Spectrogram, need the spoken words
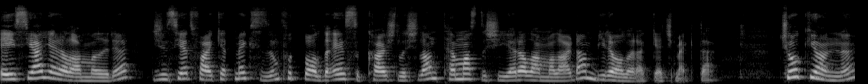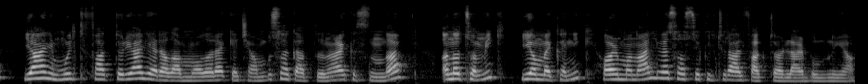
ACL yaralanmaları cinsiyet fark etmeksizin futbolda en sık karşılaşılan temas dışı yaralanmalardan biri olarak geçmekte. Çok yönlü yani multifaktöriyel yaralanma olarak geçen bu sakatlığın arkasında anatomik, biyomekanik, hormonal ve sosyokültürel faktörler bulunuyor.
